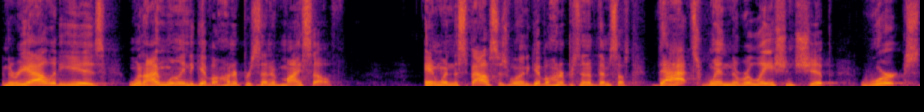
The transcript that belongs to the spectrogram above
And the reality is, when I'm willing to give 100% of myself, and when the spouse is willing to give 100% of themselves, that's when the relationship works.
